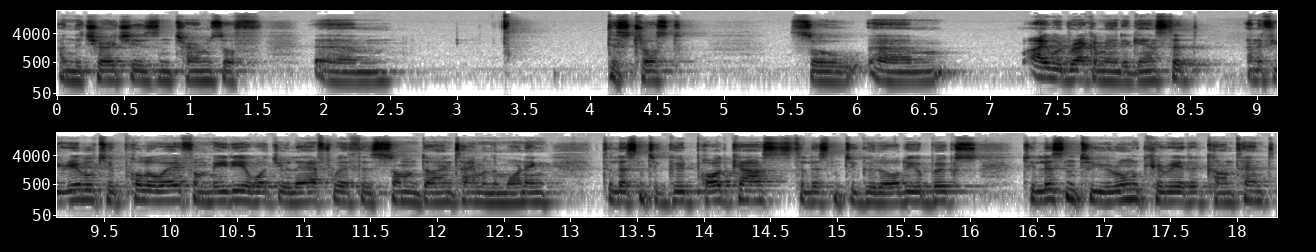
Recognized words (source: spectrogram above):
and the churches in terms of um, distrust. So um, I would recommend against it. And if you're able to pull away from media, what you're left with is some downtime in the morning to listen to good podcasts, to listen to good audiobooks, to listen to your own curated content.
